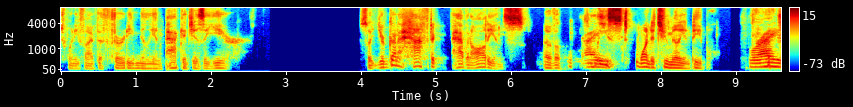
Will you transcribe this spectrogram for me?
25 to 30 million packages a year. So you're gonna have to have an audience of at right. least one to two million people. Right.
